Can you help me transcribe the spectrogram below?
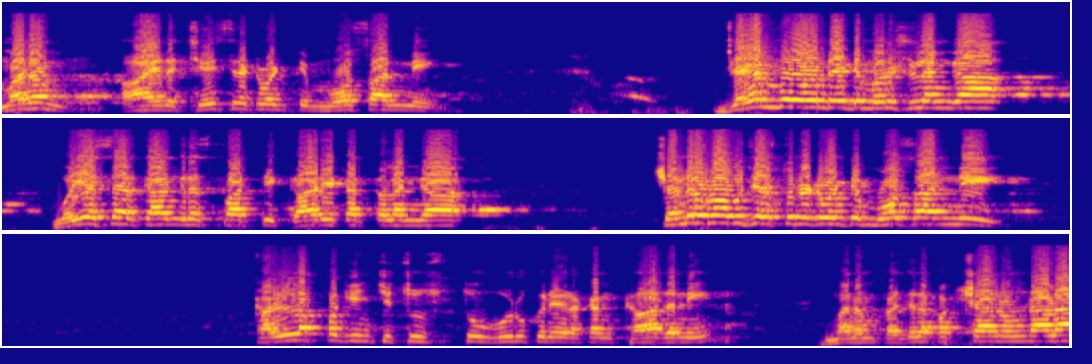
మనం ఆయన చేసినటువంటి మోసాన్ని జగన్మోహన్ రెడ్డి మనుషులంగా వైఎస్ఆర్ కాంగ్రెస్ పార్టీ కార్యకర్తలంగా చంద్రబాబు చేస్తున్నటువంటి మోసాన్ని కళ్ళప్పగించి చూస్తూ ఊరుకునే రకం కాదని మనం ప్రజల పక్షాన ఉండాలా?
